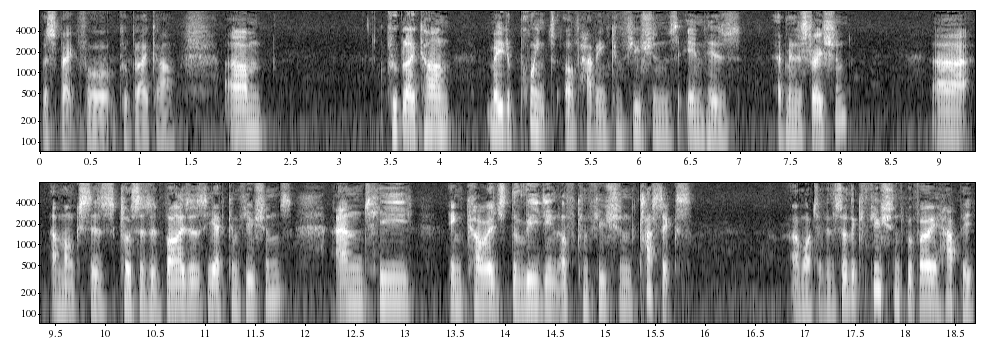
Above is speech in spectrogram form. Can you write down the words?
respect for Kublai Khan. Um, Kublai Khan made a point of having Confucians in his administration. Uh, amongst his closest advisors, he had Confucians, and he encouraged the reading of Confucian classics and whatever. So the Confucians were very happy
